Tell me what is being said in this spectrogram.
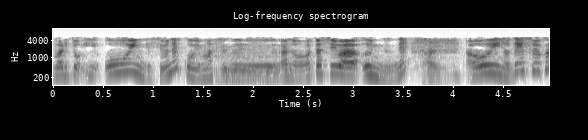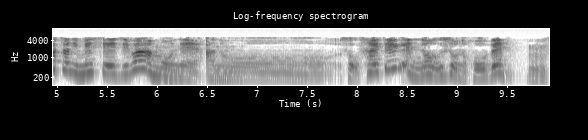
割とい多いんですよね、こういうまっすうぐ、んあの、私はうんぬんね、はい。多いので、そういう方にメッセージはもうね、うんあのーそう、最低限の嘘の方便、うん。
